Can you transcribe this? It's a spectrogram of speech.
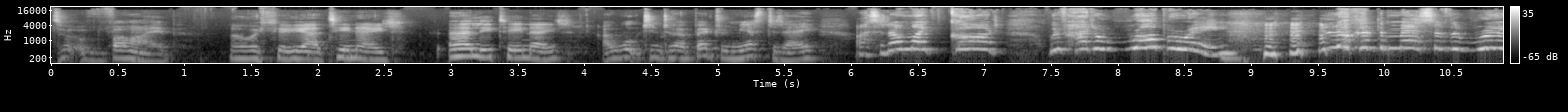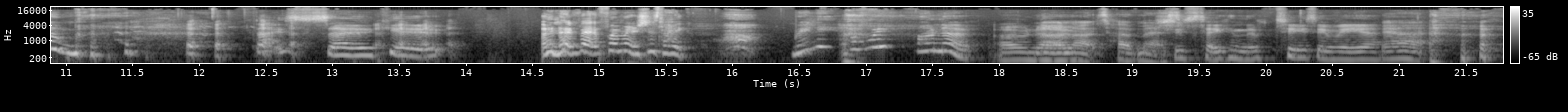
sort of vibe. I wish you, yeah, teenage. Early teenage. I walked into her bedroom yesterday. I said, "Oh my God, we've had a robbery! Look at the mess of the room." That is so cute. and I bet for a minute she's like, really? Have we? Oh no. Oh no, no, it's her mess. She's taking the teasing me, yeah. yeah.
